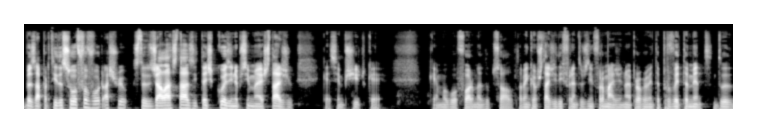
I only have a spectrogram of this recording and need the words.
mas à partida sou a favor, acho eu. Se tu já lá estás e tens coisa, ainda por cima é estágio, que é sempre giro, que é, que é uma boa forma do pessoal. Também que é um estágio diferente dos de enfermagem, não é propriamente aproveitamento de,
